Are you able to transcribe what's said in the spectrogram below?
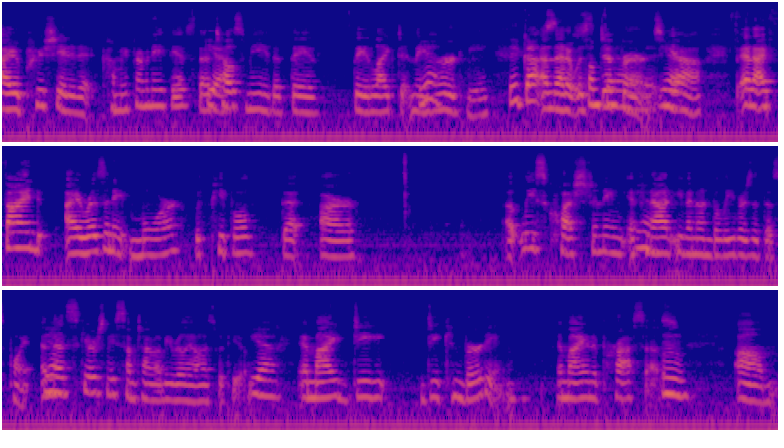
I appreciated it coming from an atheist. That Yeah. tells me that they they liked it and they Yeah. heard me They got and that it was something out of different. it, yeah. And I find I resonate more with people that are at least questioning, if Yeah. not even unbelievers at this point. And Yeah. that scares me sometimes, I'll be really honest with you. Yeah. Am I de deconverting? Am I in a process? Mm. Um,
